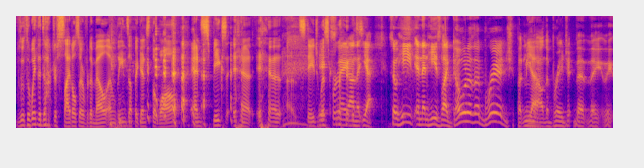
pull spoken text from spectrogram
The way the doctor sidles over to Mel and leans up against the wall and speaks in a, in a, stage whisper. The yeah. So he and then he's like, "Go to the bridge," but meanwhile, Yeah. the bridge, the, the the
